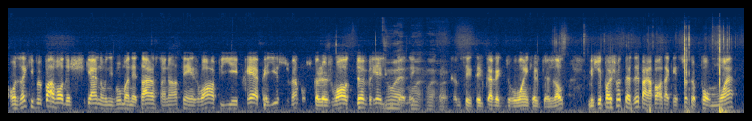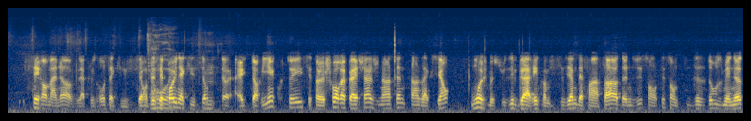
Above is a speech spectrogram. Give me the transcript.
on dirait qu'il veut pas avoir de chicane au niveau monétaire. C'est un ancien joueur, puis il est prêt à payer souvent pour ce que le joueur devrait lui donner, comme c'était le cas avec Drouin et quelques autres. Mais j'ai pas le choix de te dire par rapport à ta question que pour moi, c'est Romanov, la plus grosse acquisition. c'est ah pas une acquisition mm. qui t'a rien coûté, c'est un choix repêchage, une ancienne transaction. Moi, je me suis dit, le gars arrive comme sixième défenseur, donne-lui son, son petit 10-12 minutes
